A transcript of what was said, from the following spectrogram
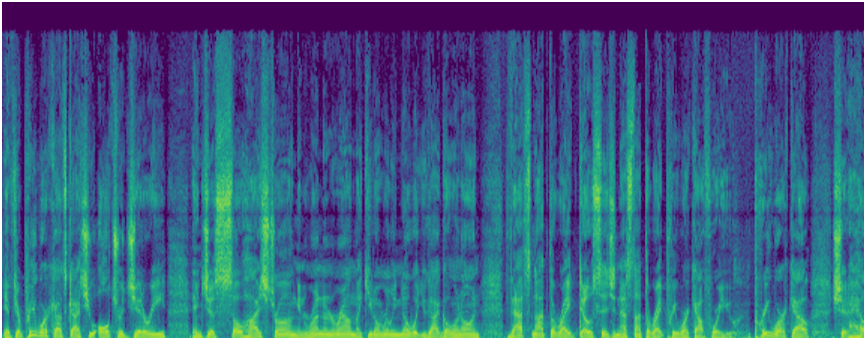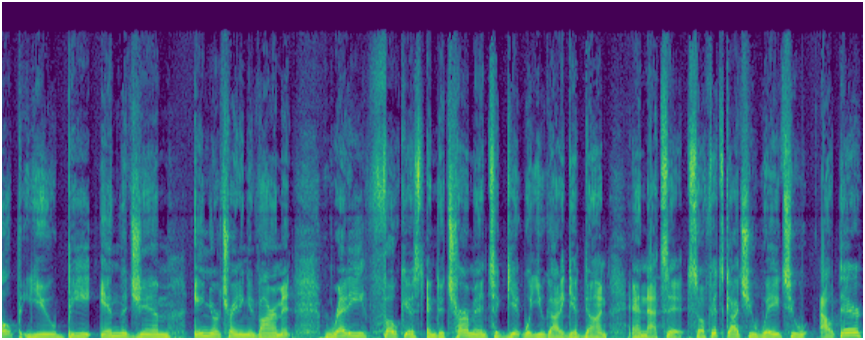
If your pre workout's got you ultra jittery and just so high strung and running around like you don't really know what you got going on, that's not the right dosage and that's not the right pre workout for you. Pre workout should help you be in the gym, in your training environment, ready, focused, and determined to get what you got to get done. And that's it. So if it's got you way too out there,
